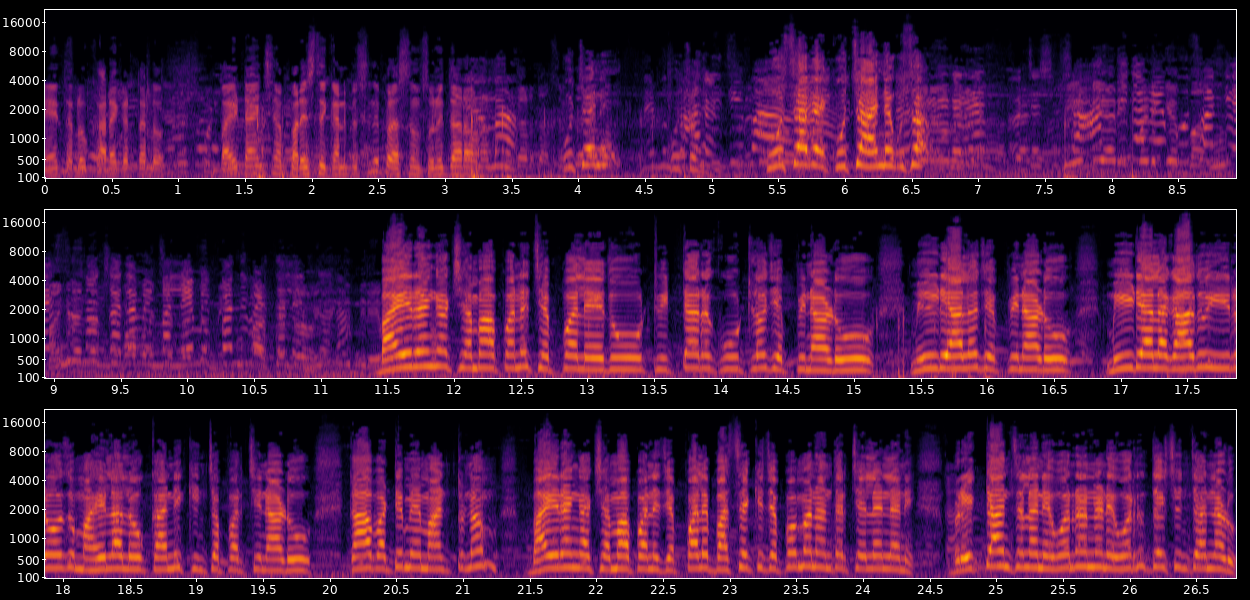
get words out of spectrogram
నేతలు కార్యకర్తలు బైఠాయించిన పరిస్థితి కనిపిస్తుంది. ప్రస్తుతం సునీతారావు కూర్చొని కూర్చొని. కూర్చోవే కూర్చో ఆయన కూర్చో. బహిరంగ క్షమాపణ చెప్పలేదు. ట్విట్టర్ కూట్లో చెప్పినాడు మీడియాలో చెప్పినాడు. మీడియాలో కాదు ఈరోజు మహిళా లోకాన్ని కించపరిచినాడు. కాబట్టి మేము అంటున్నాం బహిరంగ క్షమాపణ చెప్పాలి. బస్ ఎక్కి చెప్పమని అందరు చెల్లెళ్ళని బ్రేక్ డాన్సులని ఎవరినన్నాడు ఎవరిని ఉద్దేశించి అన్నాడు.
